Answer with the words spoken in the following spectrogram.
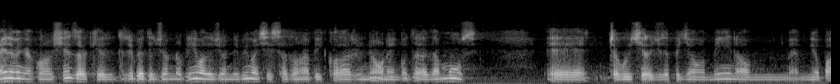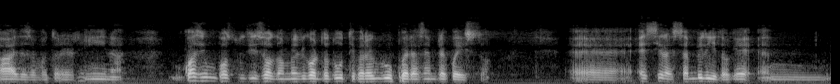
io ne vengo a conoscenza perché, ripeto, il giorno prima, due giorni prima c'è stata una piccola riunione incontrata a Musi, eh, tra cui c'era Giuseppe Giacommino, mio padre, Salvatore Rina, quasi un po' tutti i soldi, non mi ricordo tutti, però il gruppo era sempre questo. Eh, e si era stabilito che ehm,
